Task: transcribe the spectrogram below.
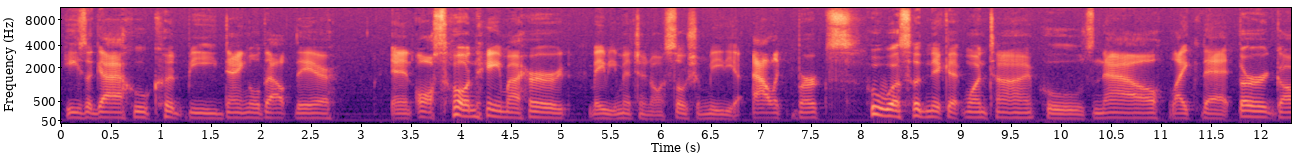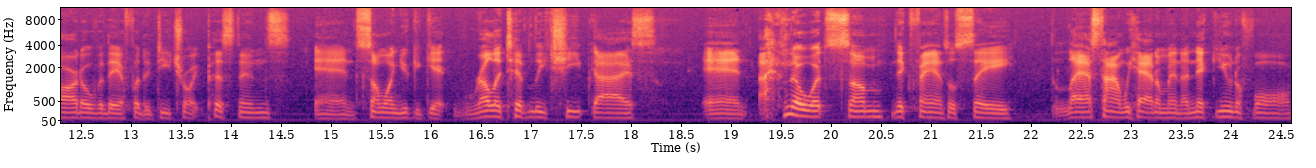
He's a guy who could be dangled out there. And also a name I heard maybe mentioned on social media, Alec Burks, who was a Knick at one time, who's now like that third guard over there for the Detroit Pistons, and someone you could get relatively cheap, guys. And I know what some Knick fans will say. The last time we had him in a Knick uniform,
